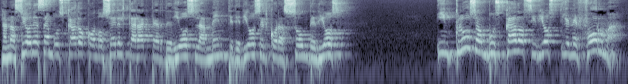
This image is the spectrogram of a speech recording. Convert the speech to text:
Las naciones han buscado conocer el carácter de Dios, la mente de Dios, el corazón de Dios. Incluso han buscado si Dios tiene forma.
